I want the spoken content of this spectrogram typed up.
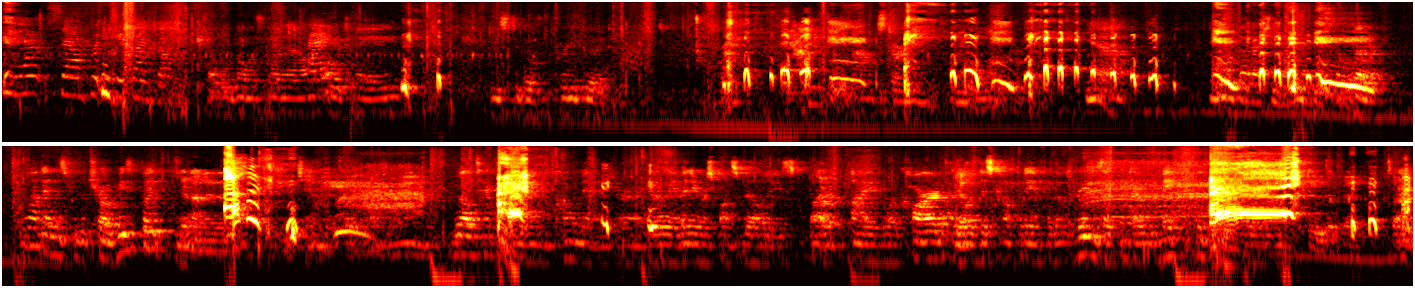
If you want sound, put your headphones on. Oh, we're going for now. Okay. Okay. Used to go pretty good. Starting. Yeah. You that actually made me feel better. I'm not in this for the trophies, but, You're not in it. Jim. well, technically I'm a co-manager. I don't really have any responsibilities. But I work hard. I Yeah. love this company, and for those reasons, I think I would make good, Sorry.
